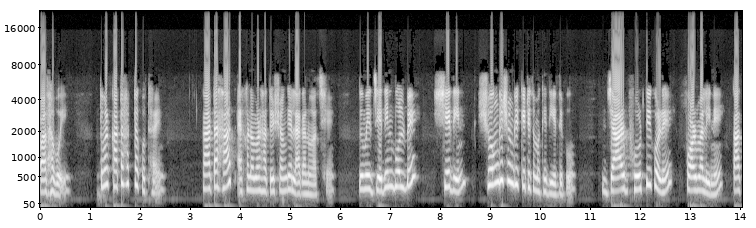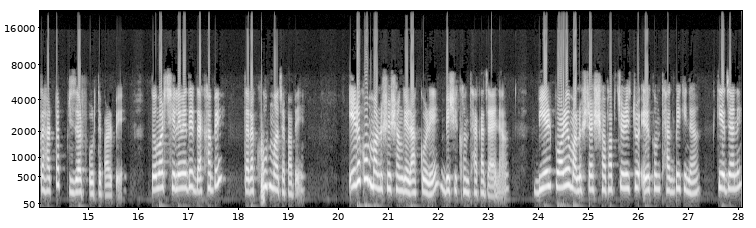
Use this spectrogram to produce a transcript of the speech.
বাঁধাবই। তোমার কাটা হাতটা কোথায়? কাটা হাত এখন আমার হাতের সঙ্গে লাগানো আছে। তুমি যেদিন বলবে, সেদিন সঙ্গে সঙ্গে কেটে তোমাকে দিয়ে দেব। জার ভর্তি করে ফরমালিনে কাটা হাতটা প্রিজার্ভ করতে পারবে। তোমার ছেলে মেয়েদের দেখাবে, তারা খুব মজা পাবে। এরকম মানুষের সঙ্গে রাগ করে বেশিক্ষণ থাকা যায় না। বিয়ের পরেও মানুষটার স্বভাব চরিত্র এরকম থাকবে কিনা, কে জানে?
